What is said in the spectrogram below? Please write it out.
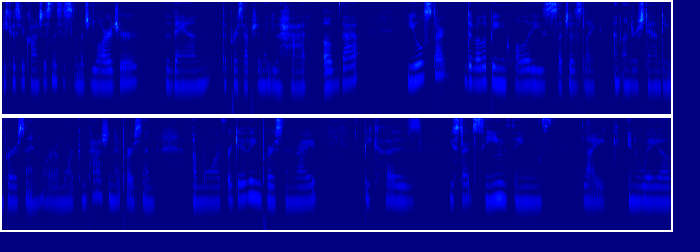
because your consciousness is so much larger than the perception that you had of that you'll start developing qualities such as like an understanding person or a more compassionate person, a more forgiving person, right? Because you start seeing things like in a way of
